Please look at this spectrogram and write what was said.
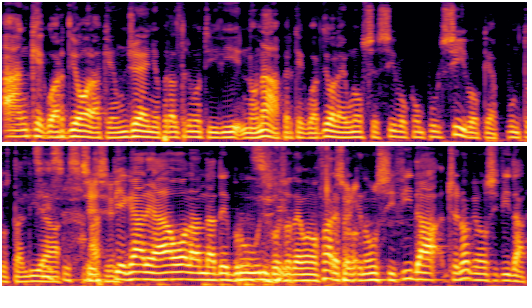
anche Guardiola, che è un genio per altri motivi, non ha, perché Guardiola è un ossessivo compulsivo che appunto sta lì Sì, a, sì, sì. a Sì, sì. spiegare a Holland, a De Bruyne Sì. cosa devono fare, Sono- perché non si fida, cioè non che non si fida,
